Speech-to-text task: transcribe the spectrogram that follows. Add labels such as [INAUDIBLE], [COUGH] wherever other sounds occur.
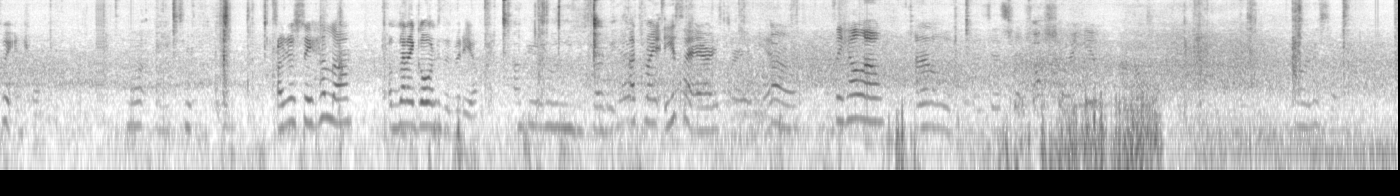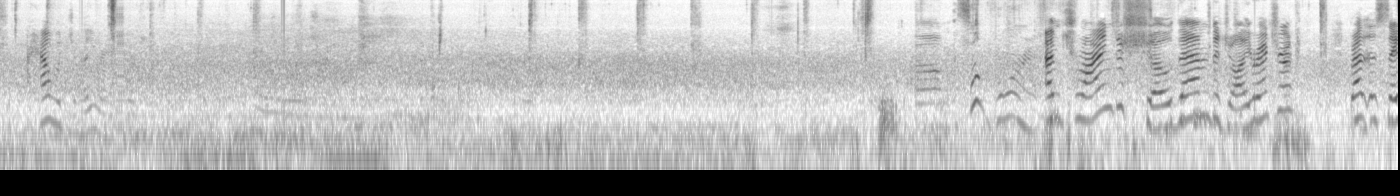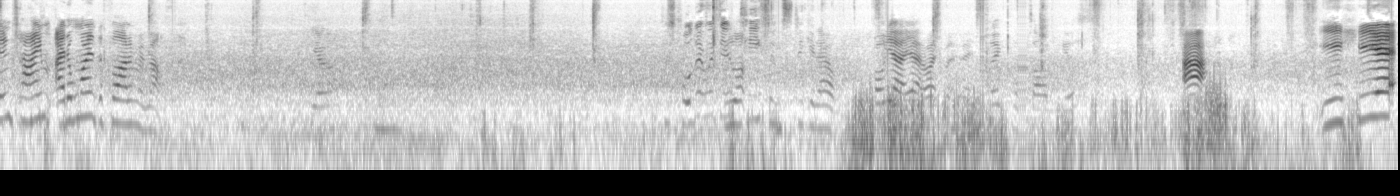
What's my intro? What? I'll just say hello. I'm gonna go into the video. Okay, well, you just started yet? That's my. Yes, I already started. Yeah. Oh. Say hello. I don't know what is this. Just showing you. Oh, it is. I have a Jolly Rancher. Um, it's so boring. I'm trying to show them the Jolly Rancher, but at the same time, I don't want it to fall out of my mouth. Yeah. Just hold it with You teeth and stick it out. Oh yeah, yeah. Right, right, right. Like that's obvious. Ah. You hear it? [LAUGHS]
